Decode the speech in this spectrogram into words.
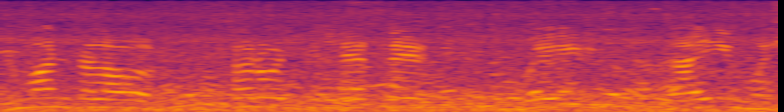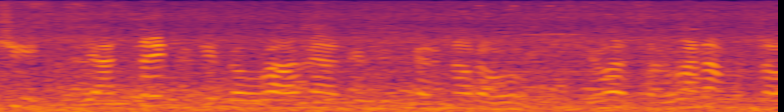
विमानतळावर सर्व जिल्ह्यातले बैल गाई म्हशी यांचाही तिथे गौरव आम्ही आयोजित करणार आहोत तेव्हा सर्वांना मुद्दा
